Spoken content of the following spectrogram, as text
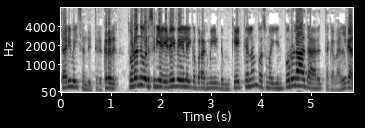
சரிவை சந்தித்திருக்கிறது. தொடர்ந்து ஒரு சிறிய இடைவேளைக்கு பிறகு மீண்டும் கேட்கலாம் பசுமையின் பொருளாதார தகவல்கள்.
